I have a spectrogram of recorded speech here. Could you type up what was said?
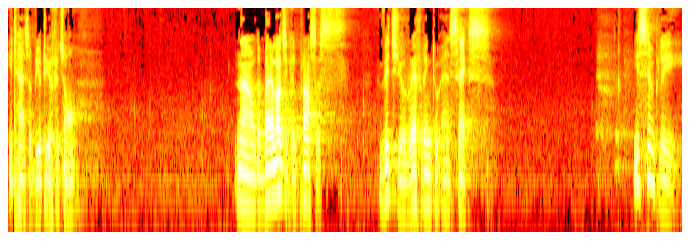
it has a beauty of its own. Now, the biological process which you're referring to as sex is simply,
